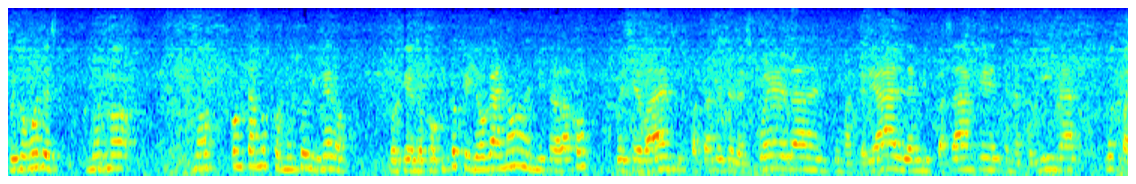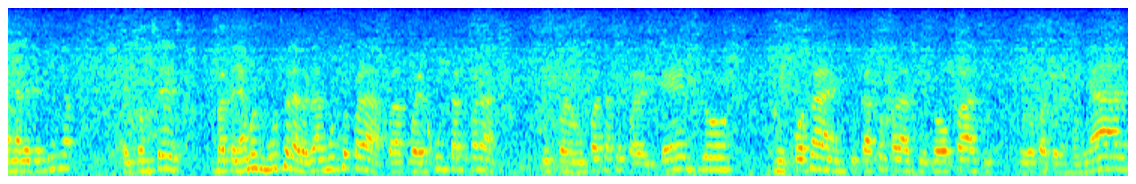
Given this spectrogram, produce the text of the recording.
pues somos no, no, no contamos con mucho dinero porque lo poquito que yo gano en mi trabajo, pues se va en sus pasajes de la escuela, en su material, en mis pasajes, en la comida, los pañales del niño. Entonces, batallamos mucho, la verdad, mucho para, poder juntar para, pues, para un pasaje para el templo, mi esposa en su caso para su ropa, su, ropa ceremonial,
